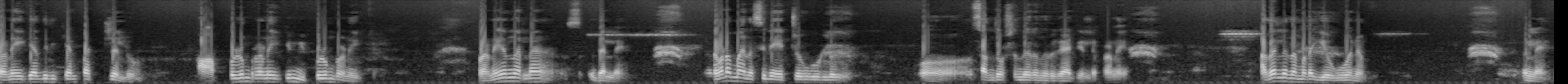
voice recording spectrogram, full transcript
പ്രണയിക്കാതിരിക്കാൻ പറ്റില്ലല്ലോ. അപ്പോഴും പ്രണയിക്കും ഇപ്പോഴും പ്രണയിക്കും. പ്രണയം നല്ല ഇതല്ലേ? നമ്മുടെ മനസ്സിന് ഏറ്റവും കൂടുതൽ സന്തോഷം തരുന്ന ഒരു കാര്യമല്ലേ പ്രണയം? അതല്ലേ നമ്മുടെ യൗവനം? അല്ലേ?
